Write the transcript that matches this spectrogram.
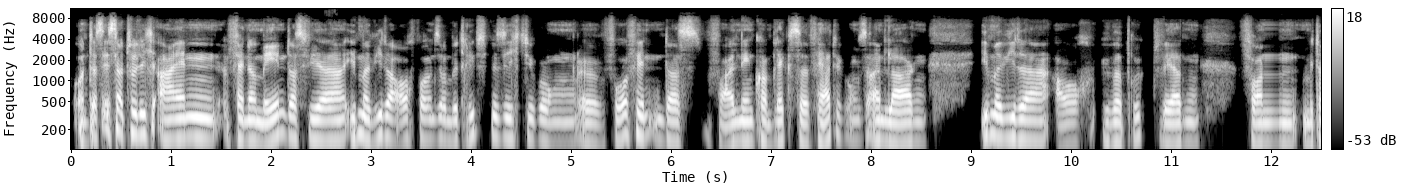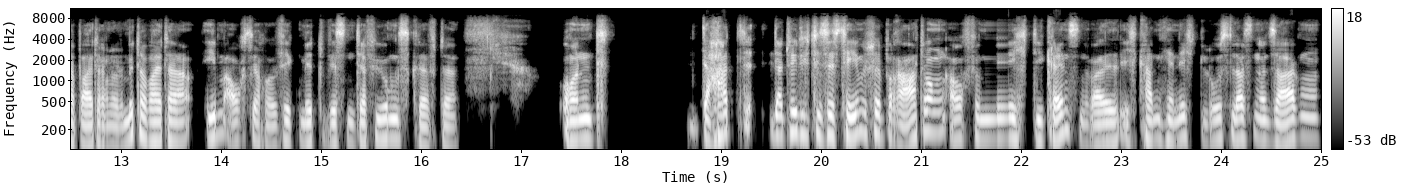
Und das ist natürlich ein Phänomen, das wir immer wieder auch bei unseren Betriebsbesichtigungen äh, vorfinden, dass vor allen Dingen komplexe Fertigungsanlagen immer wieder auch überbrückt werden von Mitarbeiterinnen oder Mitarbeitern, eben auch sehr häufig mit Wissen der Führungskräfte. Und da hat natürlich die systemische Beratung auch für mich die Grenzen, weil ich kann hier nicht loslassen und sagen,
